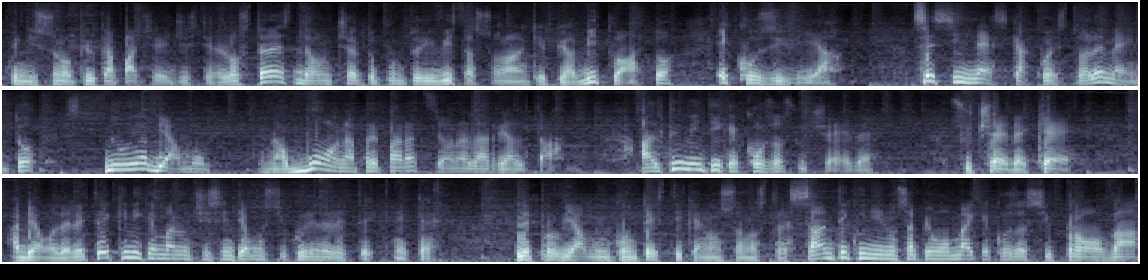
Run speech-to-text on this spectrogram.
quindi sono più capace di gestire lo stress, da un certo punto di vista sono anche più abituato e così via. Se si innesca questo elemento, noi abbiamo una buona preparazione alla realtà. Altrimenti che cosa succede? Succede che abbiamo delle tecniche ma non ci sentiamo sicuri nelle tecniche, le proviamo in contesti che non sono stressanti, quindi non sappiamo mai che cosa si prova,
